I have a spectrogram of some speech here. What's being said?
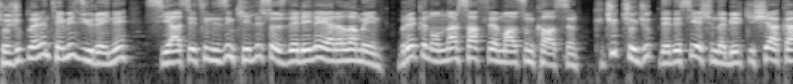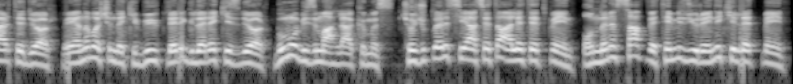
Çocukların temiz yüreğini siyasetinizin kirli sözleriyle yaralamayın. Bırakın onlar saf ve masum kalsın. Küçük çocuk dedesi yaşında bir kişiye hakaret ediyor ve yanı başındaki büyükleri gülerek izliyor. Bu mu bizim ahlakımız? Çocukları siyasete alet etmeyin. Onların saf ve temiz yüreğini kirletmeyin.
